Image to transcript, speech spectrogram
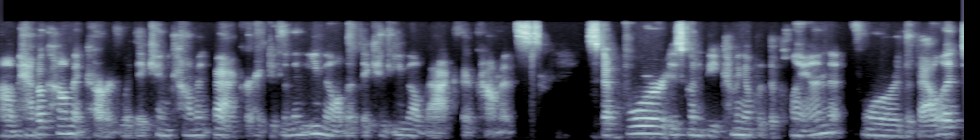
Um, have a comment card where they can comment back or give them an email that they can email back their comments. Step four is going to be coming up with the plan for the ballot,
